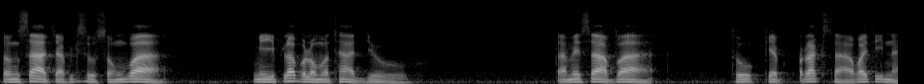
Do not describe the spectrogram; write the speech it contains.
ทรงทราบจากภิกษุสงฆ์ว่า มีพระบรมธาตุอยู่ แต่ไม่ทราบว่าถูกเก็บรักษาไว้ที่ไหน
